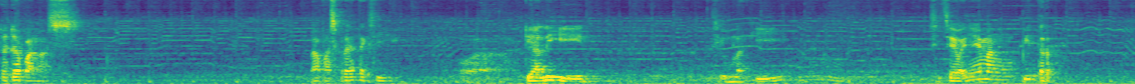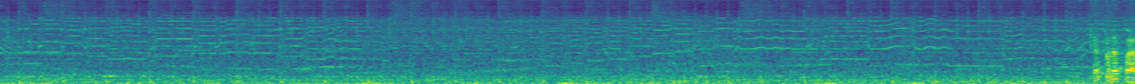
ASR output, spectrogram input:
dada panas napas kretek sih. Wah dialihin. Cium lagi. Si ceweknya emang pinter. Udah berapa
